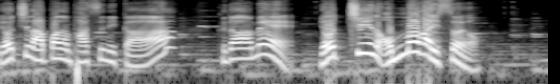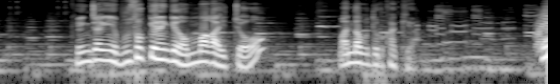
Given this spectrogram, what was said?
여친 아빠는 봤으니까 그 다음에 여친 엄마가 있어요 굉장히 무섭게 생긴 엄마가 있죠 만나보도록 할게요 오!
